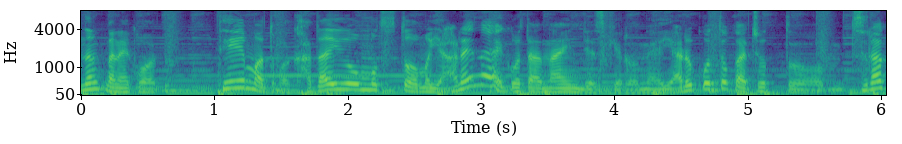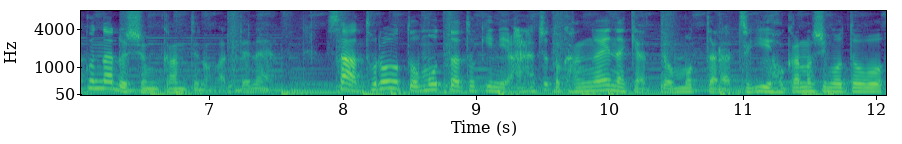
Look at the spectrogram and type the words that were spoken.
なんかねこうテーマとか課題を持つと、まあ、やれないことはないんですけどね。やることがちょっと辛くなる瞬間っていうのがあってね。さあ取ろうと思った時にあらちょっと考えなきゃって思ったら次他の仕事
